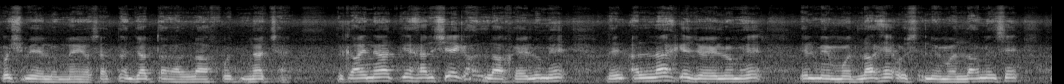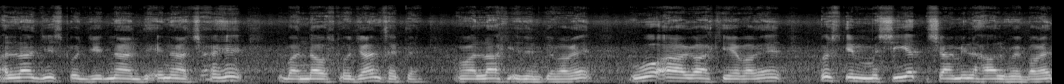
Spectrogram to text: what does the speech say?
کچھ بھی علم نہیں ہو سکتا جب تک اللہ خود نہ چاہے۔ تو کائنات کے ہر شے کا اللہ کا علم ہے، لیکن اللہ کے جو علم ہے، علم مطلق ہے، اس علم اللہ میں سے اللہ جس کو جتنا دینا چاہیں تو بندہ اس کو جان سکتا ہے۔ وہ اللہ کی عزن کے بغیر، وہ آگاہ کیے بغیر، اس کی مشیت شامل حال ہوئے بغیر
